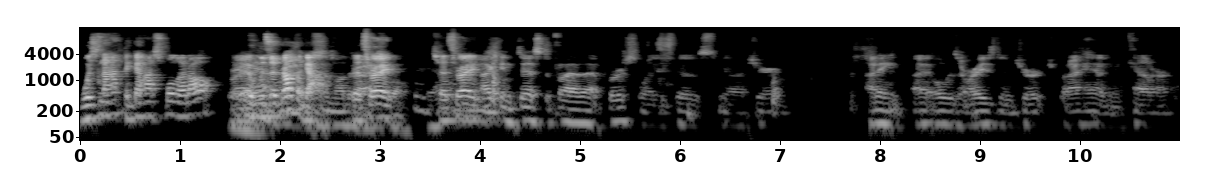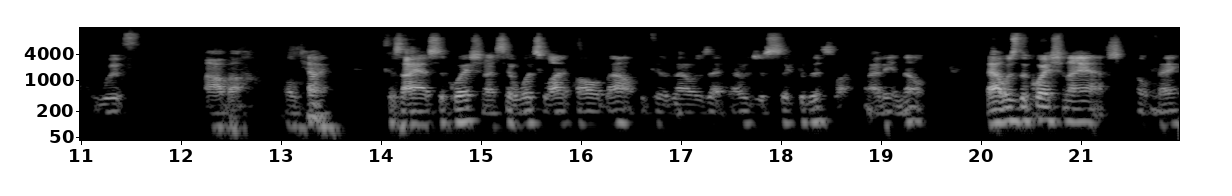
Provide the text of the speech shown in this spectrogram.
was not the gospel at all. Right. It was another Some gospel. other That's right. gospel. That's right. I can testify to that personally because, you know, Sharon, I didn't, I wasn't raised in church, but I had an encounter with Abba. Okay. Because I asked the question, I said, what's life all about? Because I was at, I was just sick of this life. I didn't know. That was the question I asked. Okay.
